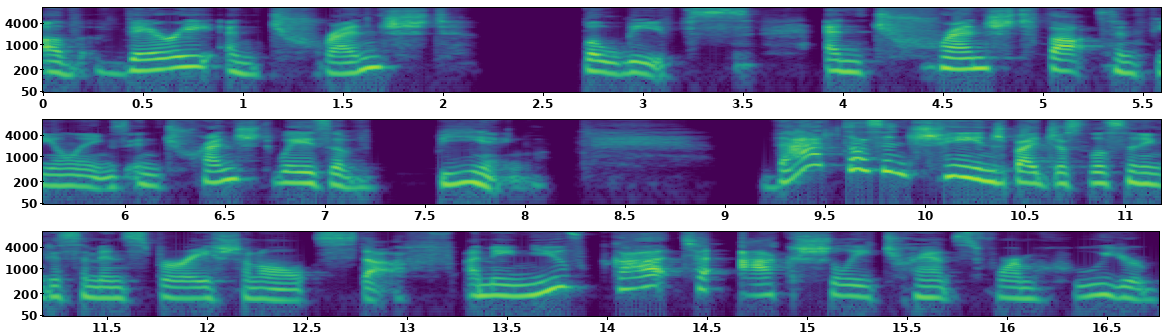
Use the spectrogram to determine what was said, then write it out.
of very entrenched beliefs, entrenched thoughts and feelings, entrenched ways of being. That doesn't change by just listening to some inspirational stuff. I mean, you've got to actually transform who you're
